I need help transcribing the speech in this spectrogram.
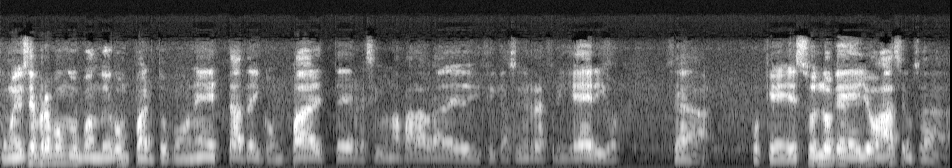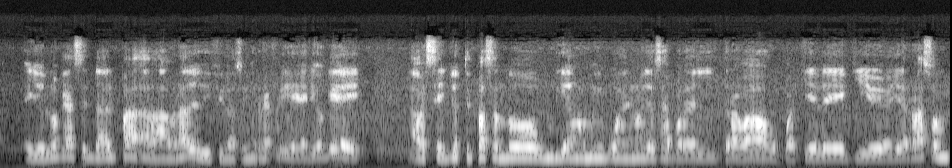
como yo siempre pongo cuando yo comparto, conéctate y comparte, recibe una palabra de edificación y refrigerio. O sea, porque eso es lo que ellos hacen, o sea, ellos lo que hacen es dar palabra de edificación y refrigerio que a veces yo estoy pasando un día no muy bueno, ya sea por el trabajo, cualquier X o razón,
